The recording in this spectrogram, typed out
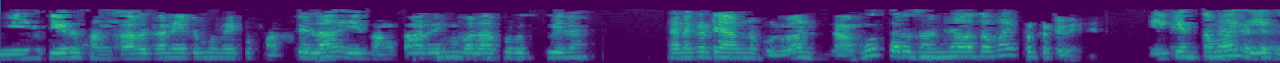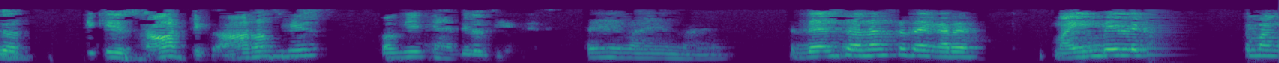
මේ හැටියට සංකාර ගණයටම මේකපත් වෙලා ඒ සංකාරයෙන්ම බලාපොරොත්තු වෙන තැනකට යන්න පුළුවන්. නමුත් අර සංඥාව තමයි ප්‍රකට වෙන්නේ. ඒකෙන් තමයි ඒක ඒකේ ස්ටාර්ට් එක ආරම්භය වගේ හැදිලා තියෙන්නේ. එහෙමයි. දැන් සනන්ත දැන් අර මයින් බෙල් එක මම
